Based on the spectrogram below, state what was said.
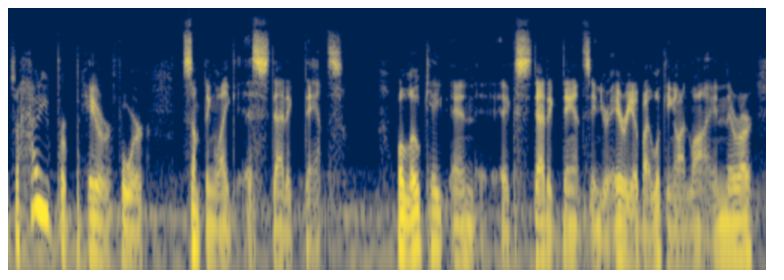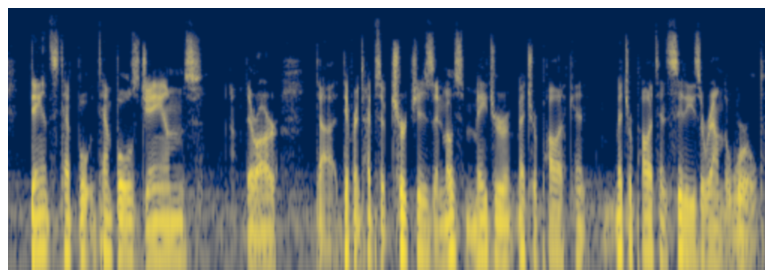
So how do you prepare for something like ecstatic dance? Well, locate an ecstatic dance in your area by looking online. There are dance temple, temples, jams, there are uh, different types of churches in most major metropolitan metropolitan cities around the world.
